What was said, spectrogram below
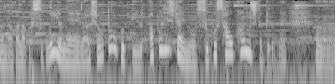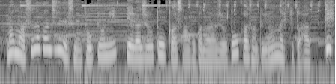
なかなかすごいよね。ラジオトークっていうアプリ自体の凄さを感じたけどね。うん。まあまあ、そんな感じでですね、東京に行ってラジオトーカーさん、他のラジオトーカーさんといろんな人と会って、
